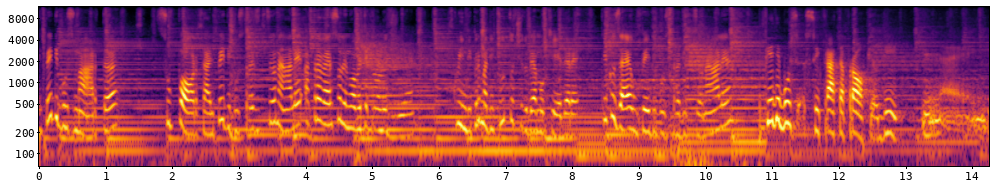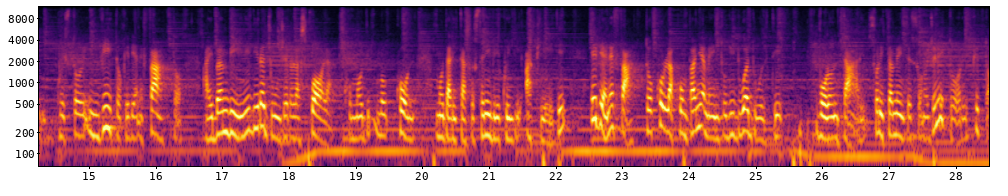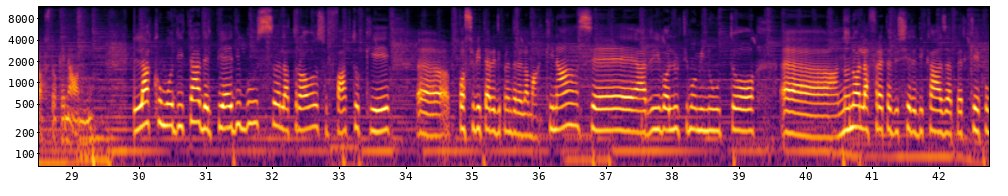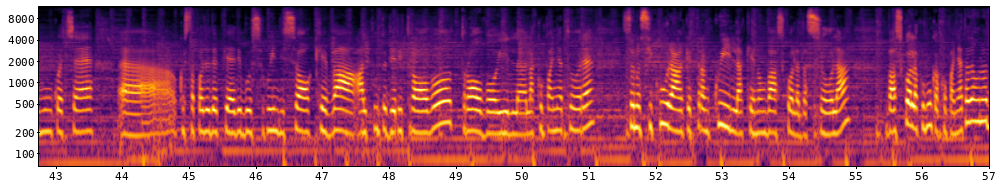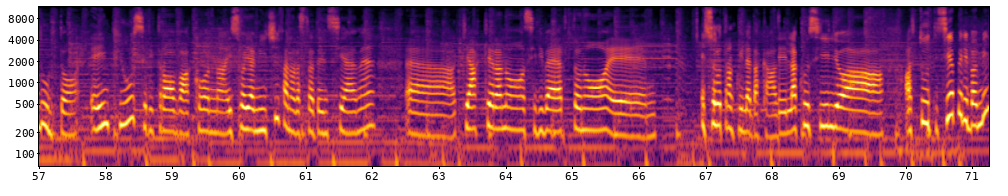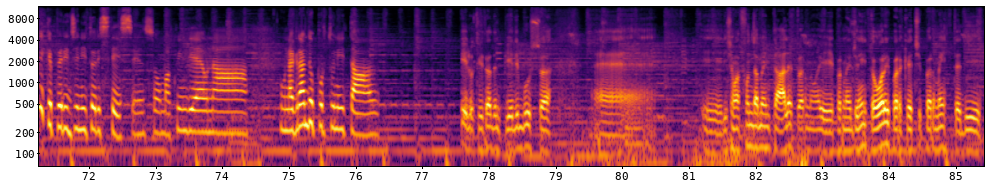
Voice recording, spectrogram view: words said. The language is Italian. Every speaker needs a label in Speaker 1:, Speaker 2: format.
Speaker 1: Il Pedibus Smart supporta il Pedibus tradizionale attraverso le nuove tecnologie. Quindi prima di tutto ci dobbiamo chiedere che cos'è un Pedibus tradizionale?
Speaker 2: Il Pedibus si tratta proprio di in, eh, questo invito che viene fatto ai bambini di raggiungere la scuola con, mod con modalità sostenibili, quindi a piedi, e viene fatto con l'accompagnamento di due adulti volontari, solitamente sono genitori piuttosto che nonni.
Speaker 3: La comodità del piedibus la trovo sul fatto che eh, posso evitare di prendere la macchina, se arrivo all'ultimo minuto eh, non ho la fretta di uscire di casa perché comunque c'è eh, questo appoggio del piedibus, quindi so che va al punto di ritrovo, trovo l'accompagnatore, sono sicura anche tranquilla che non va a scuola da sola, va a scuola comunque accompagnata da un adulto e in più si ritrova con i suoi amici, fanno la strada insieme, eh, chiacchierano, si divertono e, e sono tranquilla da casa. E la consiglio a, a, tutti, sia per i bambini che per i genitori stessi, insomma, quindi è una, una grande opportunità.
Speaker 4: L'utilità del piedibus è e, diciamo, è fondamentale per noi, per noi, genitori perché ci permette di,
